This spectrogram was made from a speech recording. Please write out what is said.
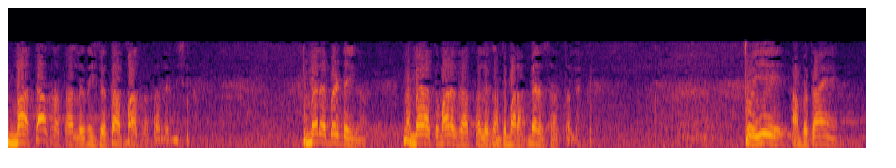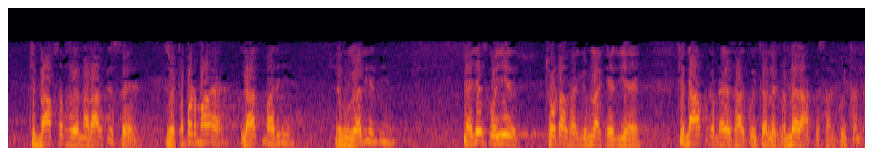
ماں تاثرہ تعلق نہیں چاہتا ماں کا تعلق نہیں چاہتا۔ تو میرا بیٹے ہی نا میرا، تمہارے ساتھ تعلق ہے، تمہارا میرے ساتھ تعلق تو یہ آپ بتائیں کہ باپ سب سے ناراض کس سے ہے؟ کو تھپڑ مارا ہے، لات ماری ہے کو گالیاں دی ہیں۔ یا جس کو یہ چھوٹا سا جملہ کہہ دیا ہے کہ نہ آپ کا میرے ساتھ کوئی تعلق ہے میرا آپ کے ساتھ کوئی تعلق۔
